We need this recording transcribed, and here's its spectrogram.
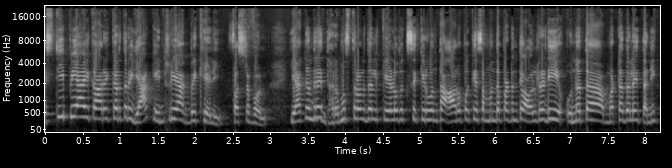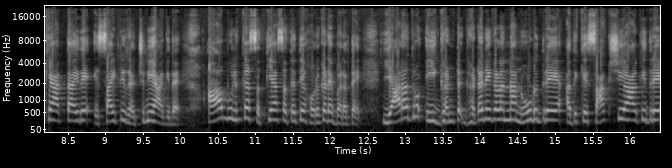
ಎಸ್ ಟಿ ಪಿ ಐ ಕಾರ್ಯಕರ್ತರು ಯಾಕೆ ಎಂಟ್ರಿ ಆಗ್ಬೇಕು ಹೇಳಿ? ಫಸ್ಟ್ ಆಫ್ ಆಲ್ ಯಾಕಂದ್ರೆ ಧರ್ಮಸ್ಥಳದಲ್ಲಿ ಕೇಳೋದಕ್ಕೆ ಸಿಕ್ಕಿರುವಂತಹ ಆರೋಪಕ್ಕೆ ಸಂಬಂಧಪಟ್ಟಂತೆ ಆಲ್ರೆಡಿ ಉನ್ನತ ಮಟ್ಟದಲ್ಲಿ ತನಿಖೆ ಆಗ್ತಾ ಇದೆ. ಎಸ್ ಐ ಟಿ ರಚನೆ ಆಗಿದೆ ಆ ಮೂಲಕ ಸತ್ಯಾಸತ್ಯತೆ ಹೊರಗಡೆ ಬರುತ್ತೆ. ಯಾರಾದರೂ ಈ ಗಂಟ ಘಟನೆಗಳನ್ನ ನೋಡಿದ್ರೆ, ಅದಕ್ಕೆ ಸಾಕ್ಷಿ ಆಗಿದ್ರೆ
